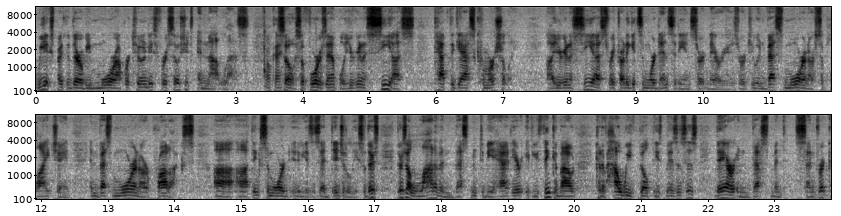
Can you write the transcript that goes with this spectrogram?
we expect that there will be more opportunities for associates and not less. Okay. So so for example, you're going to see us tap the gas commercially. Uh, you're going to see us right, try to get some more density in certain areas, or to invest more in our supply chain, invest more in our products. Uh, uh, think some more, as I said, digitally. So there's there's a lot of investment to be had here. If you think about kind of how we've built these businesses, they are investment centric.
